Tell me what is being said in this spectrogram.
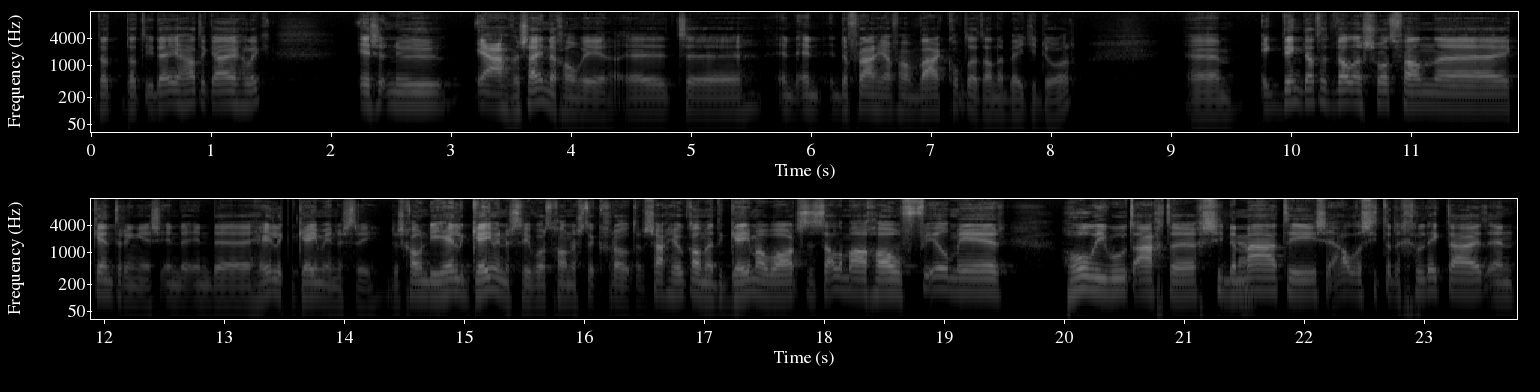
Dat, dat idee had ik eigenlijk. Is het nu, ja, we zijn er gewoon weer. Eh, Het, eh, en, en de vraag ja van waar komt dat dan een beetje door? Ehm, ik denk dat het wel een soort van kentering is in de, in de hele game-industrie. Dus gewoon die hele game-industrie wordt gewoon een stuk groter. Dat zag je ook al met de Game Awards. Het is allemaal gewoon veel meer Hollywood-achtig, cinematisch. Alles ziet er gelikt uit. En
